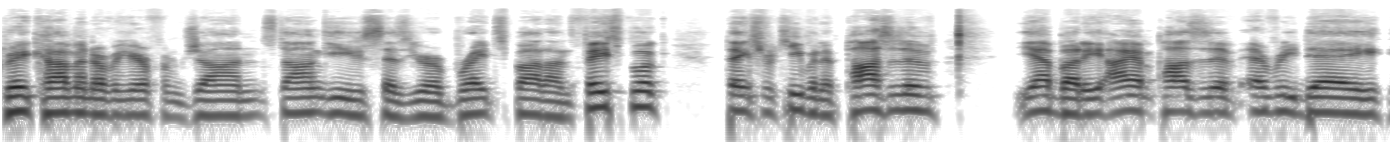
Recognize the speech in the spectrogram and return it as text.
great comment over here from john stongi who says you're a bright spot on facebook thanks for keeping it positive yeah buddy i am positive every day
